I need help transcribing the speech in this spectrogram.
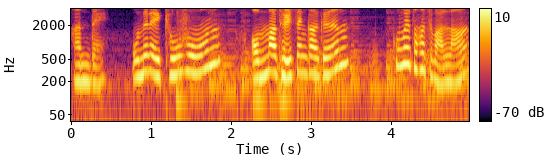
안 돼. 오늘의 교훈 엄마 될 생각은 꿈에도 하지 말라.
